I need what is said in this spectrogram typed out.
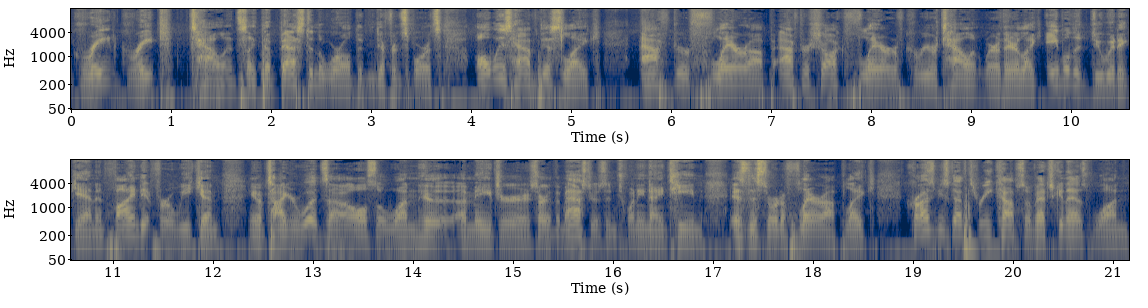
great, great talents, like the best in the world in different sports, always have this like after flare up, aftershock flare of career talent where they're like able to do it again and find it for a weekend. You know, Tiger Woods uh, also won a major, sorry, the Masters in 2019 is this sort of flare up. Like Crosby's got three cups, Ovechkin has one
